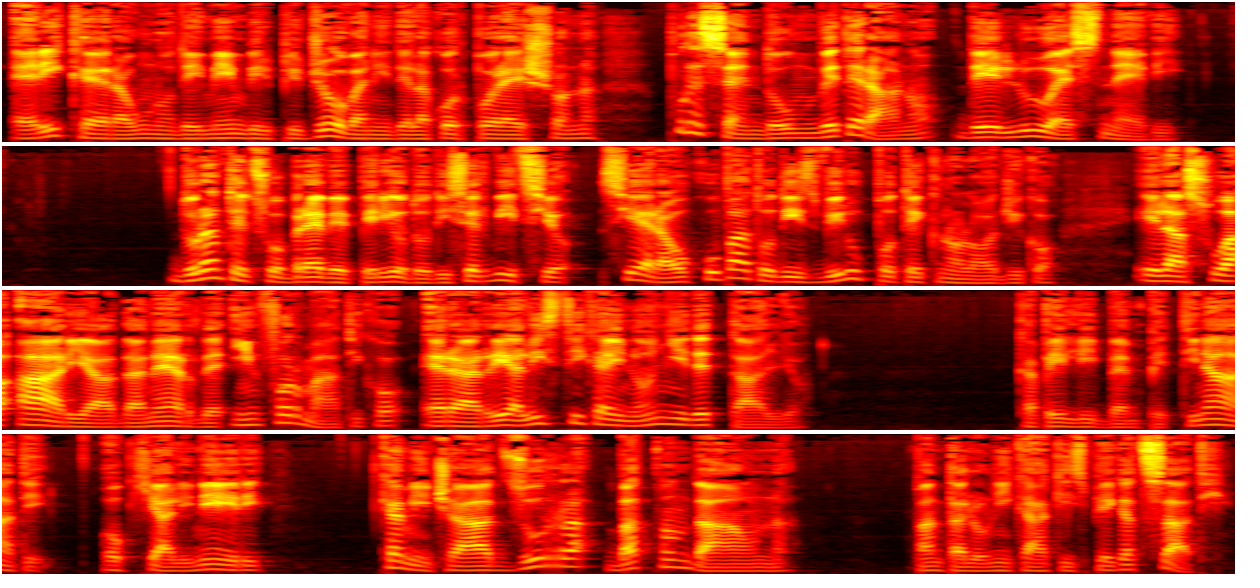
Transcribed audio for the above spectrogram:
Eric era uno dei membri più giovani della corporation, pur essendo un veterano dell'US Navy. Durante il suo breve periodo di servizio si era occupato di sviluppo tecnologico e la sua aria da nerd informatico era realistica in ogni dettaglio. Capelli ben pettinati, occhiali neri, camicia azzurra button down, pantaloni cachi spiegazzati.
